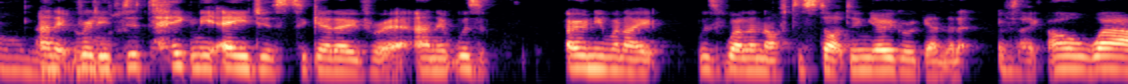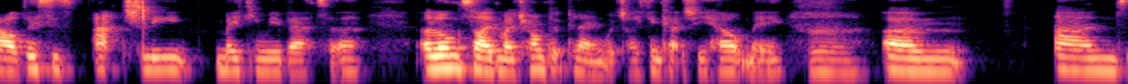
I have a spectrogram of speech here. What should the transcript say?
oh and it God. really did take me ages to get over it. And it was only when i was well enough to start doing yoga again that it was like oh wow this is actually making me better alongside my trumpet playing which i think actually helped me. Mm. um, and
